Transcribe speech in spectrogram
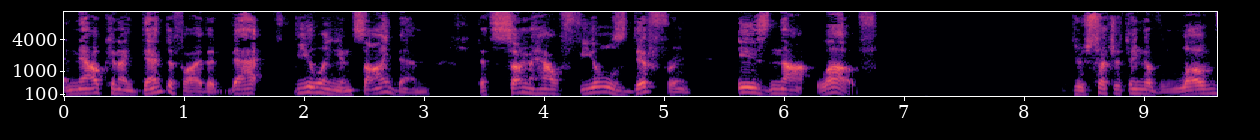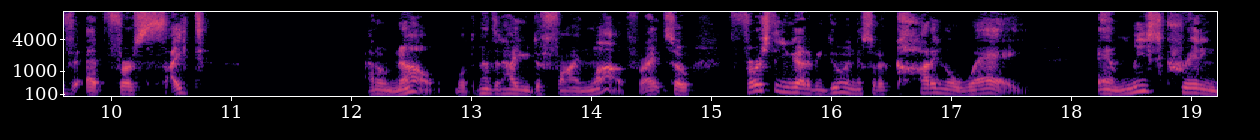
and now can identify that that feeling inside them that somehow feels different is not love there's such a thing of love at first sight? I don't know. Well, it depends on how you define love, right? So first thing you got to be doing is sort of cutting away and at least creating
